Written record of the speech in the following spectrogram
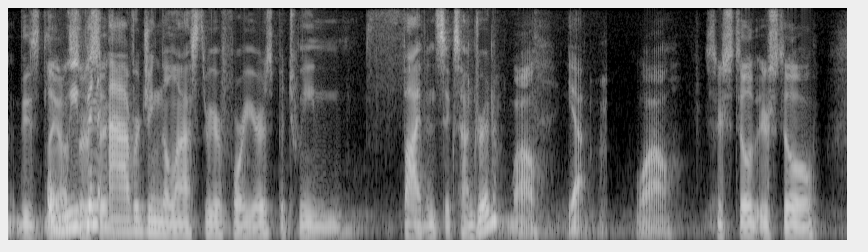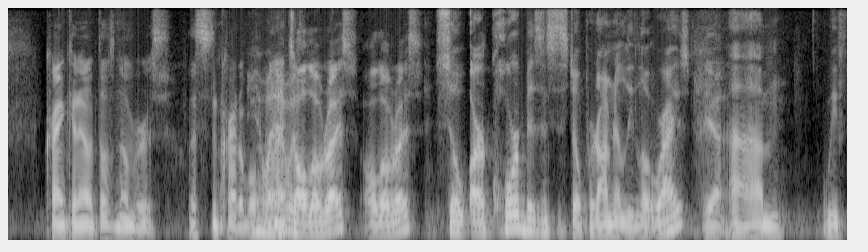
These you know, We've been say- averaging the last 3 or 4 years between 5 and 600. Wow. Yeah. Wow. So you're still you're still cranking out those numbers. That's incredible. Yeah, and I it's was- all low rise? All low rise? So our core business is still predominantly low rise. Yeah. Um, we've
